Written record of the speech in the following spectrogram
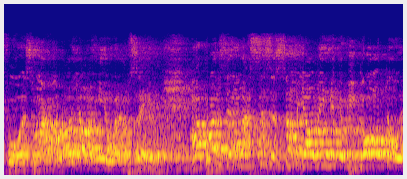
for his mama. Are y'all hear what I'm saying? My brothers and my sisters, some of y'all in here could be going through it.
